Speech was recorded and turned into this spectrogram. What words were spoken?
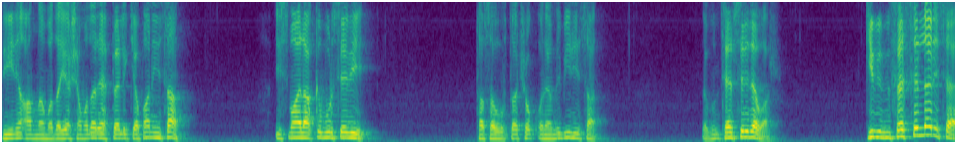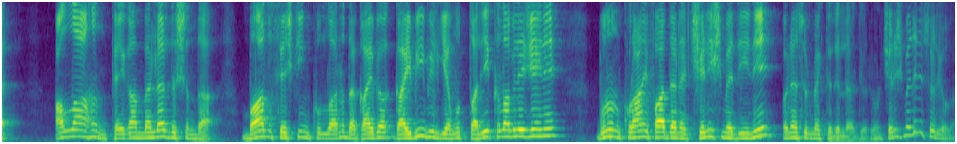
dini anlamada, yaşamada rehberlik yapan insan. İsmail Hakkı Bursevi, tasavvufta çok önemli bir insan. Ve bunun tefsiri de var. Gibi müfessirler ise Allah'ın peygamberler dışında bazı seçkin kullarını da gaybi, gaybi bilgiye muttali kılabileceğini, bunun Kur'an ifadelerine çelişmediğini öne sürmektedirler diyor. Onu çelişmediğini söylüyorlar.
